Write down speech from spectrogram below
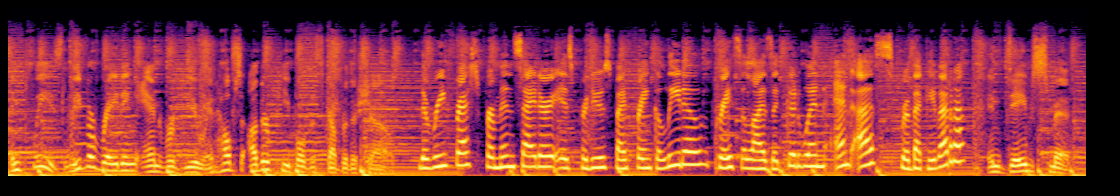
And please leave a rating and review. It helps other people discover the show. The Refresh from Insider is produced by Frank Alito, Grace Eliza Goodwin, and us, Rebeca Ibarra, and Dave Smith.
